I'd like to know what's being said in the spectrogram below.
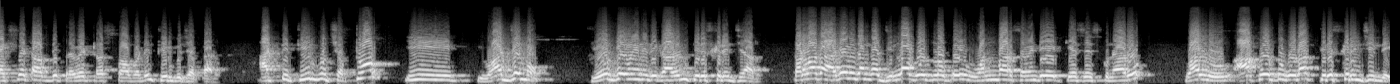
Respect of the private trust property తీర్పు చెప్పారు. అట్టి తీర్పు చెప్తూ ఈ వాద్యము యోగ్యమైనది కాదని తిరస్కరించారు. తర్వాత అదే విధంగా జిల్లా కోర్టులో పోయి one bar seventy eight case వేసుకున్నారు. వాళ్ళు ఆ కోర్టు కూడా తిరస్కరించింది.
